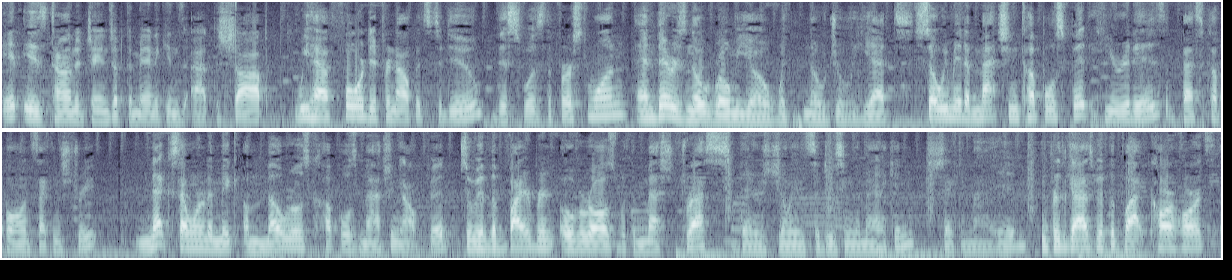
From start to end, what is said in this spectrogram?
It is time to change up the mannequins at the shop. We have four different outfits to do. This was the first one, and there is no Romeo with no Juliet. So we made a matching couples fit. Here it is, best couple on 2nd Street. Next, I wanted to make a Melrose couples matching outfit. So we have the vibrant overalls with the mesh dress. There's Jillian seducing the mannequin, shaking my head. And for the guys, we have the black Carhartts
